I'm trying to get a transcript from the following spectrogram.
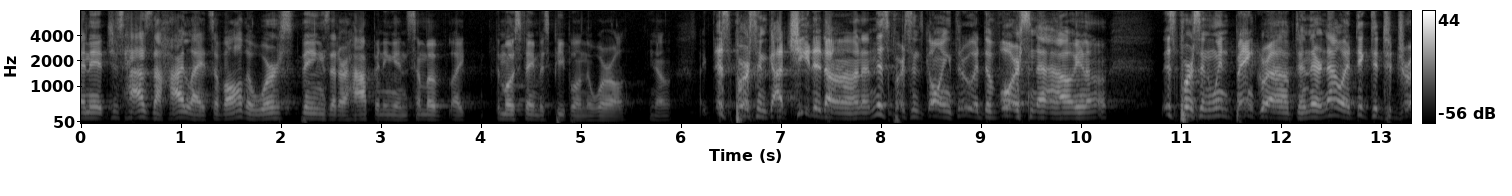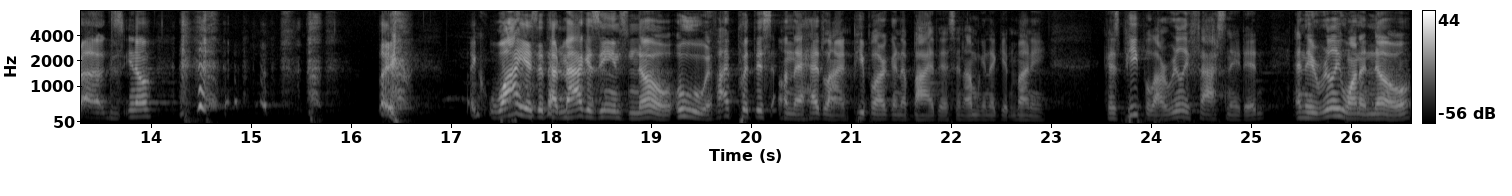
and it just has the highlights of all the worst things that are happening in some of like the most famous people in the world you know like this person got cheated on and this person's going through a divorce now you know this person went bankrupt and they're now addicted to drugs, you know? like, like, why is it that magazines know, ooh, if I put this on the headline, people are gonna buy this and I'm gonna get money? Because people are really fascinated and they really wanna know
